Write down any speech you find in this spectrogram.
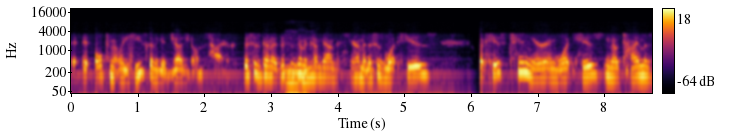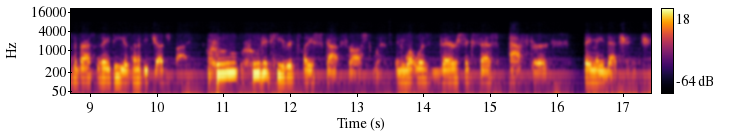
it, it, ultimately he's going to get judged on this hire. This is going to this mm-hmm. is going to come down to him, and this is what his but his tenure and what his you know time as Nebraska's AD is going to be judged by. Who who did he replace Scott Frost with, and what was their success after they made that change?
